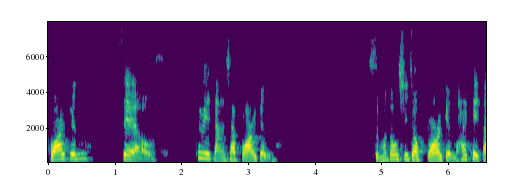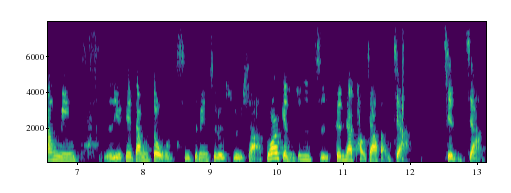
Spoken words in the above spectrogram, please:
bargain sales，特别讲一下 bargain，什么东西叫 bargain？它可以当名词，也可以当动词。这边特别注意一下，bargain 就是指跟人家讨价还价、减价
